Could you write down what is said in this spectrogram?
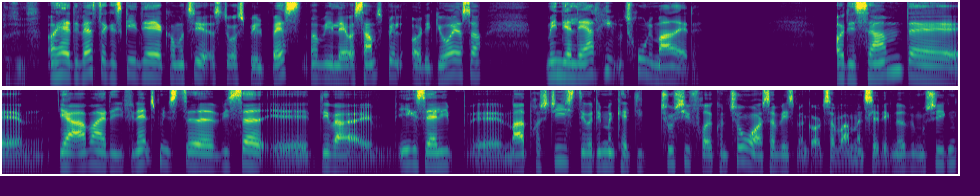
præcis. Og her det værste, der kan ske, det er, at jeg kommer til at stå og spille bas, når vi laver samspil, og det gjorde jeg så. Men jeg lærte helt utrolig meget af det. Og det samme, da jeg arbejdede i Finansministeriet, vi sad, øh, det var øh, ikke særlig øh, meget prestige, det var det, man kaldte de tosifrede kontorer, så hvis man godt, så var man slet ikke noget ved musikken.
